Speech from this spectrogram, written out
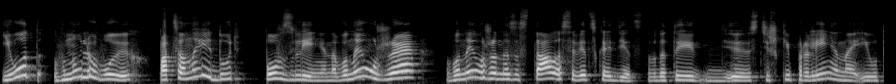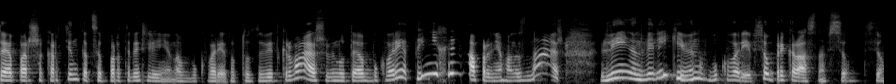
І от в нульових пацани йдуть повз Леніна, вони вже вони вже не застали совєтське дитинство, де ти е, стіжки про Леніна, і у тебе перша картинка це портрет Леніна в букварі. Тобто ти відкриваєш, він у тебе в букварі, ти ніхрена про нього не знаєш. Ленін великий, він в букварі. Все прекрасно, все, все.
